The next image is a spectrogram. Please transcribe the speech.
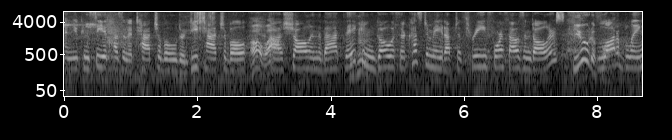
and you can see it has an attachable or detachable Oh, wow. Uh, shawl in the back. They can go, if they're custom made, up to three, four thousand dollars. Beautiful. A lot of bling.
